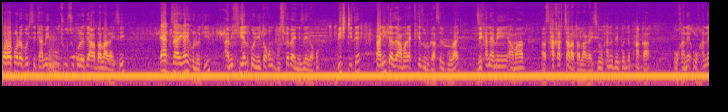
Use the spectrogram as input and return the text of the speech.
করার পরে হয়েছে কি, আমি একটু উঁচু উঁচু করে দিয়ে আদা লাগাইছি। এক জায়গায় হলো কি, আমি খেয়াল করিনি, তখন বুঝতে পারিনি যে এরকম। বৃষ্টিতে পানিটা যে আমার এক খেজুর গাছের গোড়ায়, যেখানে আমি আমার শাখার চারাটা লাগাইছি, ওখানে দেখবেন যে ফাঁকা। ওখানে ওখানে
